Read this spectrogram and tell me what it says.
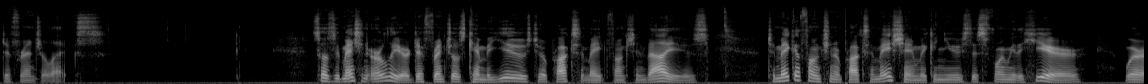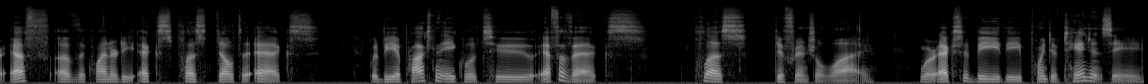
differential x. So as we mentioned earlier, differentials can be used to approximate function values. To make a function approximation, we can use this formula here, where f of the quantity x plus delta x would be approximately equal to f of x plus differential y, where x would be the point of tangency,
